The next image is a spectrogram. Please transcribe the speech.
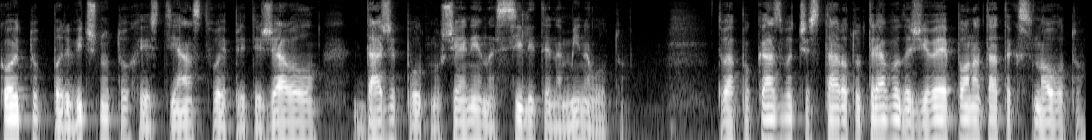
който първичното християнство е притежавало даже по отношение на силите на миналото. Това показва, че старото трябва да живее по-нататък с новото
